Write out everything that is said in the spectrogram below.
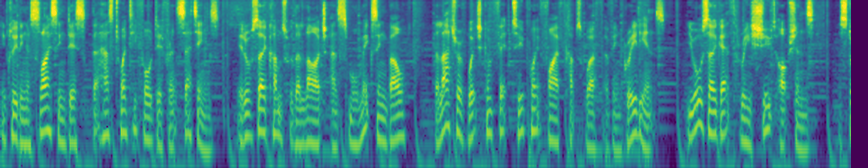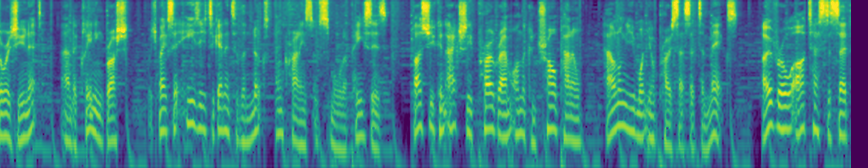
including a slicing disc that has 24 different settings. It also comes with a large and small mixing bowl, the latter of which can fit 2.5 cups worth of ingredients. You also get three chute options, a storage unit and a cleaning brush, which makes it easy to get into the nooks and crannies of smaller pieces. Plus you can actually program on the control panel how long you want your processor to mix. Overall, our tester said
